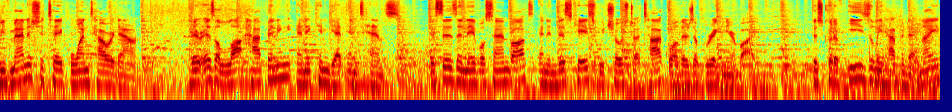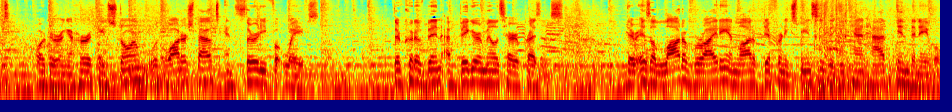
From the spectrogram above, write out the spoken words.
We've managed to take one tower down. There is a lot happening and it can get intense. This is a naval sandbox, and in this case, we chose to attack while there's a brig nearby. This could have easily happened at night, or during a hurricane storm with waterspouts and 30 foot waves. There could have been a bigger military presence. There is a lot of variety and a lot of different experiences that you can have in the naval.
